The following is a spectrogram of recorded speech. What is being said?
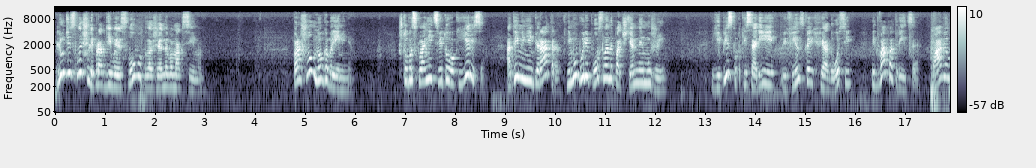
Люди слышали правдивое слово блаженного Максима. Прошло много времени. Чтобы склонить святого к ереси, от имени императора к нему были посланы почтенные мужи. Епископ Кесарии, Вифинской, Феодосий и два патриция – Павел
